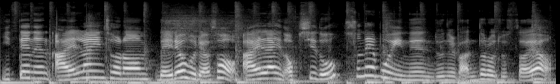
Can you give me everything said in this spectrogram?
이때는 아이라인처럼 내려 그려서 아이라인 없이도 순해 보이는 눈을 만들어줬어요.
